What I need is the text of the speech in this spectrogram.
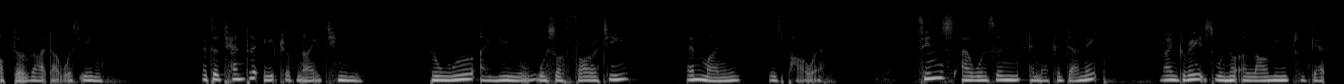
of the rut I was in. At the tender age of 19, the world I knew was authority and money is power. Since I wasn't an academic, my grades would not allow me to get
